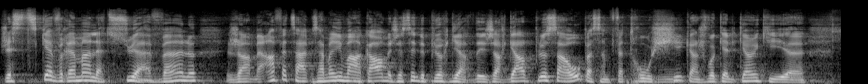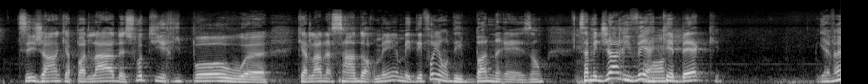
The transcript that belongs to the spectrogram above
je stickais vraiment là-dessus avant. Là. Genre, ben, en fait, ça, ça m'arrive encore, mais j'essaie de plus regarder. Je regarde plus en haut parce que ça me fait trop chier quand je vois quelqu'un qui. euh, tu sais, genre, qui a pas de l'air de. Soit qui rit pas ou euh, qui a l'air de s'endormir, mais des fois, ils ont des bonnes raisons. Ça m'est déjà arrivé à Québec il y avait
